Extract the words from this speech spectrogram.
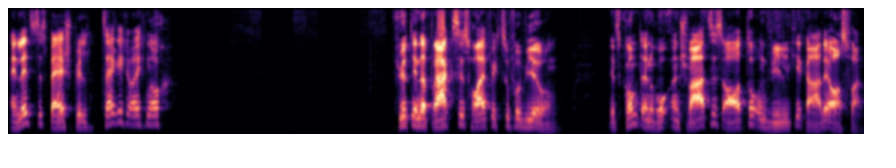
Ein letztes Beispiel zeige ich euch noch. Führt in der Praxis häufig zu Verwirrung. Jetzt kommt ein, ein schwarzes Auto und will geradeaus fahren.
